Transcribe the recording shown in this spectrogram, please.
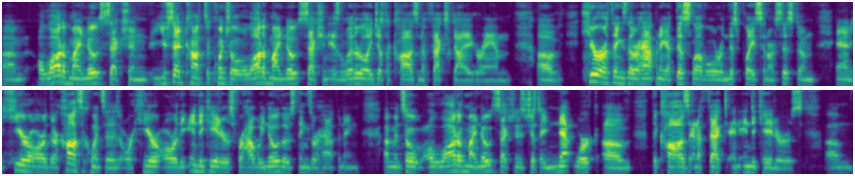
Um, a lot of my notes section you said consequential a lot of my notes section is literally just a cause and effect diagram of here are things that are happening at this level or in this place in our system and here are their consequences or here are the indicators for how we know those things are happening. Um, and so a lot of my notes section is just a network of the cause and effect and indicators um,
